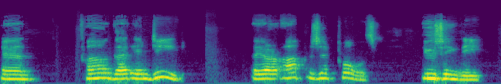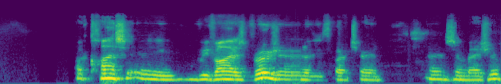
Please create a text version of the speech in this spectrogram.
and found that indeed they are opposite poles using the a class, a revised version of the authoritarian as a measure,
